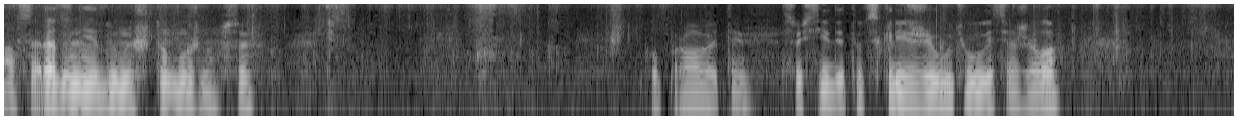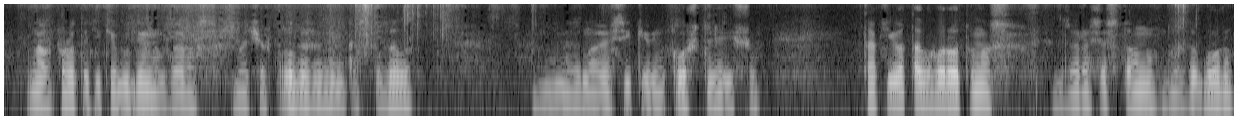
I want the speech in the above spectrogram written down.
А всередині я думаю, що можна все поправити. Сусіди тут скрізь живуть, вулиця жила. Навпроти тільки будинок зараз наче в продажу жінка сказала. Не знаю, скільки він коштує і що. Так, і отак город у нас. Зараз я стану до забору.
